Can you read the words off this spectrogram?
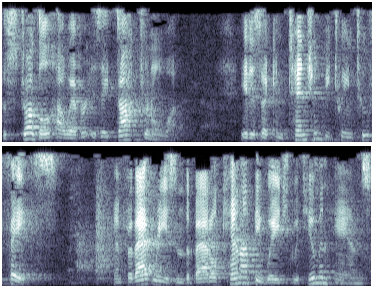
The struggle, however, is a doctrinal one. It is a contention between two faiths. And for that reason, the battle cannot be waged with human hands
